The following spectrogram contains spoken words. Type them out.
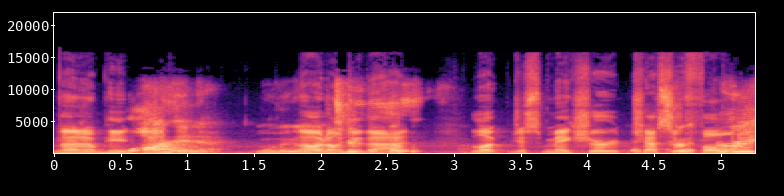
No, no, no, Pete. One. Moving No, on. don't do that. Look, just make sure chests are full, and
